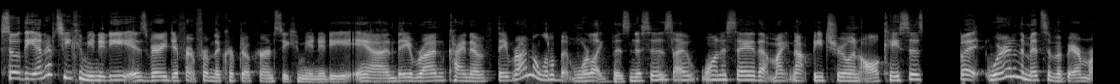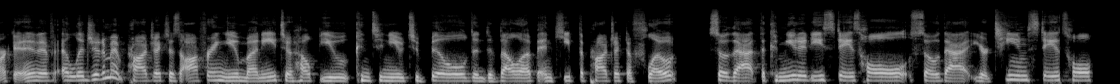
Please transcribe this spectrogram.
So the NFT community is very different from the cryptocurrency community and they run kind of they run a little bit more like businesses I want to say that might not be true in all cases but we're in the midst of a bear market and if a legitimate project is offering you money to help you continue to build and develop and keep the project afloat so that the community stays whole so that your team stays whole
